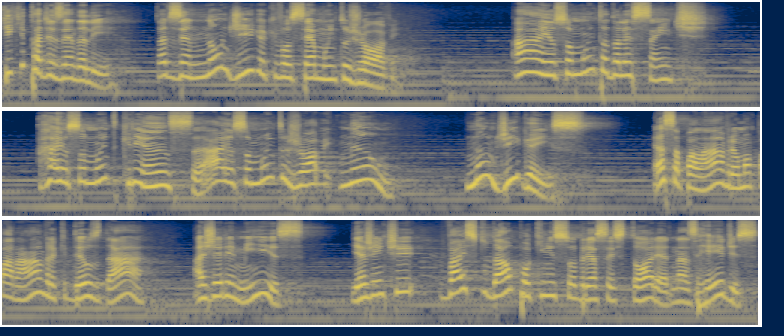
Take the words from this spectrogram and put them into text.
que está dizendo ali? Está dizendo, não diga que você é muito jovem. Ah, eu sou muito adolescente. Ah, eu sou muito criança. Ah, eu sou muito jovem. Não, não diga isso. Essa palavra é uma palavra que Deus dá a Jeremias. E a gente vai estudar um pouquinho sobre essa história nas redes.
